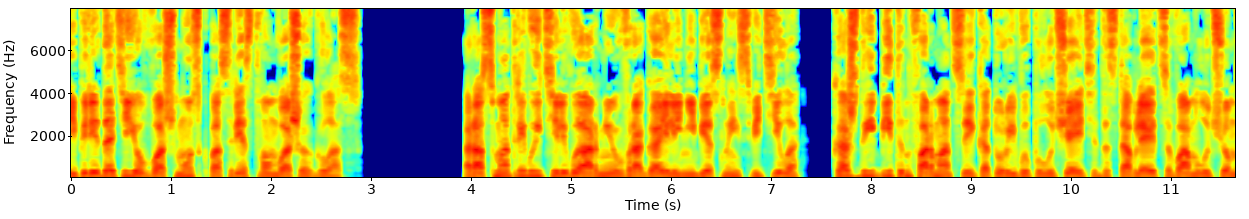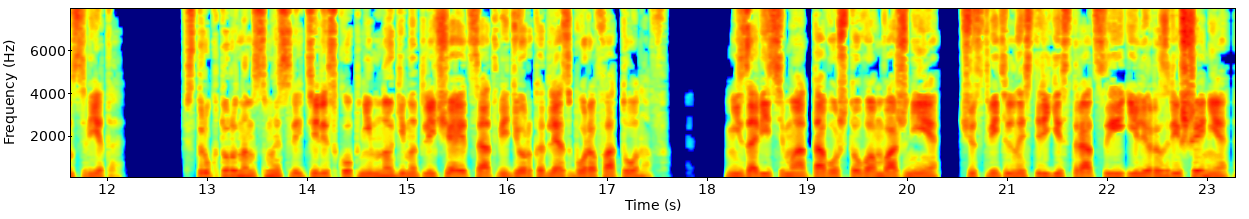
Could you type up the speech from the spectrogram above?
и передать ее в ваш мозг посредством ваших глаз. Рассматриваете ли вы армию врага или небесные светила, каждый бит информации, который вы получаете, доставляется вам лучом света. В структурном смысле телескоп немногим отличается от ведерка для сбора фотонов. Независимо от того, что вам важнее, чувствительность регистрации или разрешения,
